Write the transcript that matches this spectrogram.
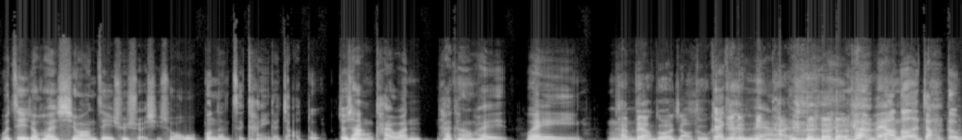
我自己就会希望自己去学习，说我不能只看一个角度。就像凯文，他可能会会。看非常多的角度，感觉有点病态。看非常多的角度，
